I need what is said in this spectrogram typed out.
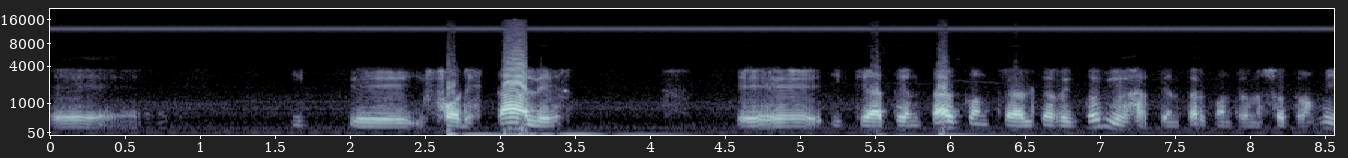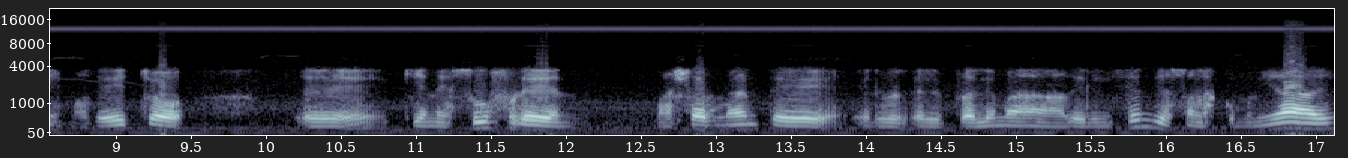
eh, y, forestales, y que atentar contra el territorio es atentar contra nosotros mismos. De hecho, eh, quienes sufren mayormente el, problema del incendio son las comunidades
